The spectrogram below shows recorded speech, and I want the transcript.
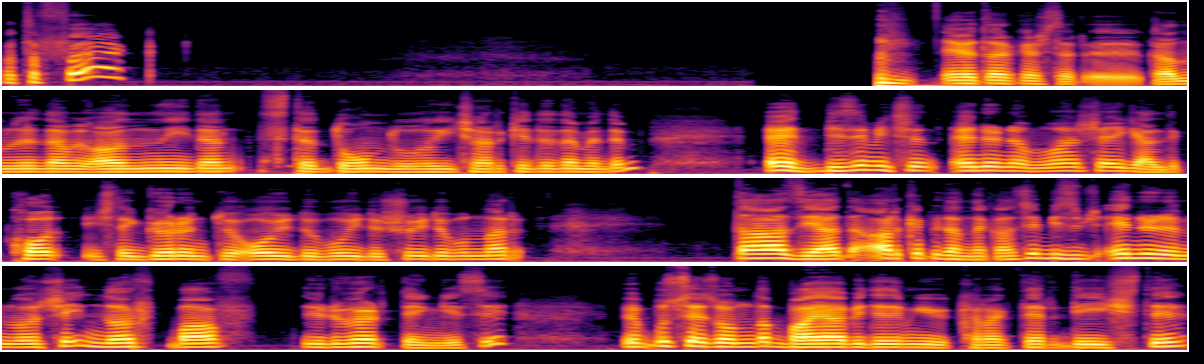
What the fuck? Evet arkadaşlar kaldığımız yerden. Aniden site dondu. Hiç hareket edemedim. Evet bizim için en önemli olan şey geldi. Ko işte görüntü, oydu, buydu, şuydu bunlar daha ziyade arka planda kalan şey. Bizim için en önemli olan şey nerf, buff, revert dengesi. Ve bu sezonda bayağı bir dediğim gibi karakter değişti.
